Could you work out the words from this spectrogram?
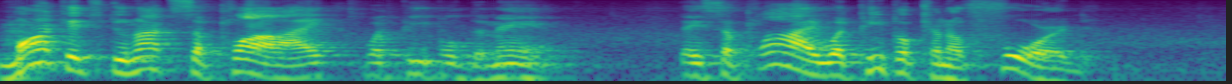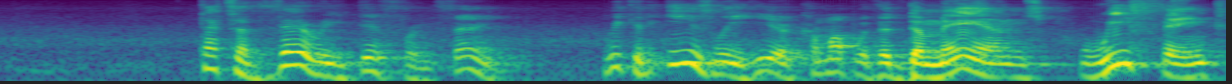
Markets do not supply what people demand. They supply what people can afford. That's a very different thing. We could easily here come up with the demands we think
